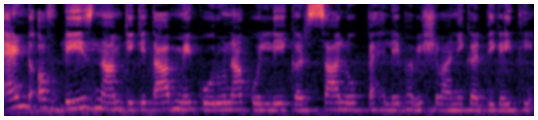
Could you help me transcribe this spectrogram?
एंड ऑफ़ डेज़ नाम की किताब में कोरोना को लेकर सालों पहले भविष्यवाणी कर दी गई थी।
